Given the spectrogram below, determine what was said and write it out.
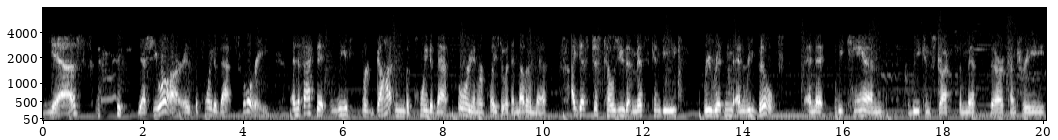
Yes. yes, you are, is the point of that story. And the fact that we've forgotten the point of that story and replaced it with another myth, I guess just tells you that myths can be rewritten and rebuilt and that we can reconstruct the myth that our country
